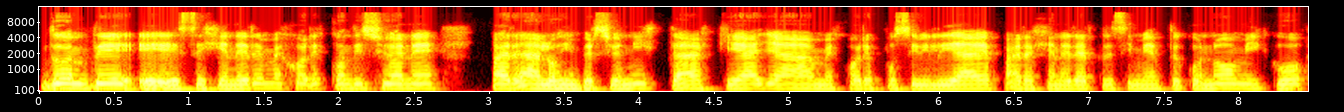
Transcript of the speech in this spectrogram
donde eh, se generen mejores condiciones para los inversionistas, que haya mejores posibilidades para generar crecimiento económico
